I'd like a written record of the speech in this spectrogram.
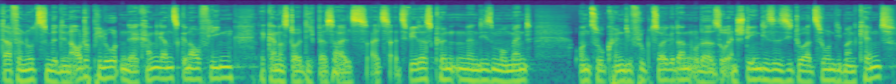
dafür nutzen wir den Autopiloten, der kann ganz genau fliegen, der kann das deutlich besser als, als, als wir das könnten in diesem Moment. Und so können die Flugzeuge dann oder so entstehen diese Situationen, die man kennt,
